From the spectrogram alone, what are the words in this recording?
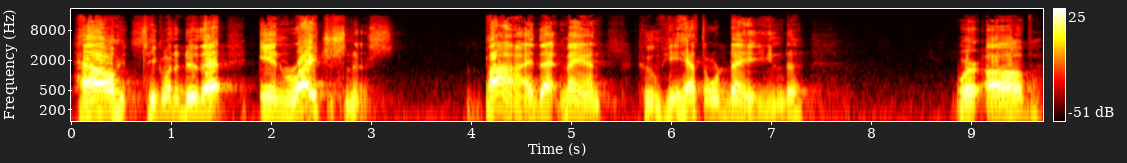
How is he going to do that? In righteousness by that man whom he hath ordained, whereof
